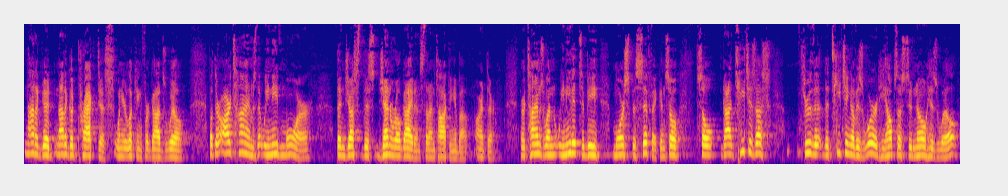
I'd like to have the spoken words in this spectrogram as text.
not a good, not a good practice when you're looking for God's will. But there are times that we need more than just this general guidance that I'm talking about, aren't there? There are times when we need it to be more specific. And so, so God teaches us through the, the teaching of His Word, He helps us to know His will.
